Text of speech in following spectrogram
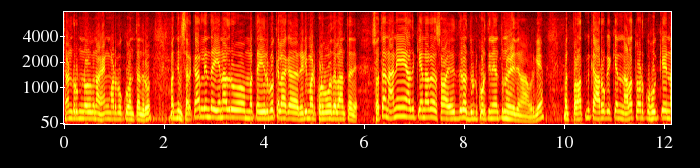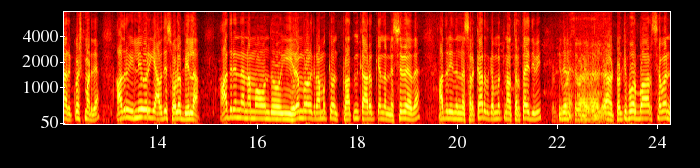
ಸಣ್ಣ ರೂಮ್ನೊಳಗೆ ನಾವು ಹೆಂಗೆ ಮಾಡಬೇಕು ಅಂತಂದರು, ಮತ್ತು ನಿಮ್ಮ ಸರ್ಕಾರದಿಂದ ಏನಾದರೂ ಮತ್ತು ಇರ್ಬೇಕಲ್ಲ ರೆಡಿ ಮಾಡಿ ಕೊಡ್ಬೋದಲ್ಲ ಅಂತಂದೆ. ಸ್ವತಃ ನಾನೇ ಅದಕ್ಕೆ ಏನಾರು ಸ, ಇದ್ರೆ ದುಡ್ಡು ಕೊಡ್ತೀನಿ ಅಂತಲೂ ಹೇಳಿದೆ ನಾನು ಅವ್ರಿಗೆ. ಮತ್ತು ಪ್ರಾಥಮಿಕ ಆರೋಗ್ಯ ಕೇಂದ್ರ ನಲವತ್ತು ವಾರಕ್ಕೂ ಹೋಗಿ ನಾನು ರಿಕ್ವೆಸ್ಟ್ ಮಾಡಿದೆ. ಆದರೂ ಇಲ್ಲಿವರೆಗೆ ಯಾವುದೇ ಸೌಲಭ್ಯ ಇಲ್ಲ. ಆದ್ದರಿಂದ ನಮ್ಮ ಒಂದು ಈ ಹಿರಮರಾಳ ಗ್ರಾಮಕ್ಕೆ ಒಂದು ಪ್ರಾಥಮಿಕ ಆರೋಗ್ಯ ಕೇಂದ್ರ ನೆಸರಿ ಅದ. ಆದರೆ ಇದನ್ನು ಸರ್ಕಾರದ ಗಮನಕ್ಕೆ ನಾವು ತರ್ತಾ ಇದ್ದೀವಿ ಇದನ್ನು ಟ್ವೆಂಟಿ ಫೋರ್ ಬಾರ್ ಸೆವೆನ್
